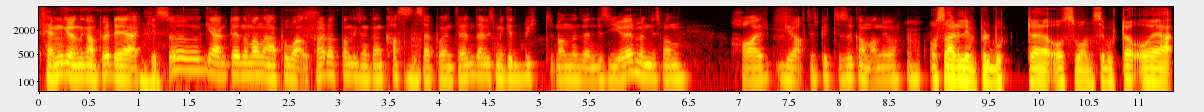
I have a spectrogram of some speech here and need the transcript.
Fem grønne kamper, det er ikke så gærent det når man er på wildcard, at man liksom kan kaste seg på en trend. Det er liksom ikke et bytte man nødvendigvis gjør, men hvis man har gratis bytte, så kan man jo Og så er det Liverpool borte og Swansea borte, og jeg,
